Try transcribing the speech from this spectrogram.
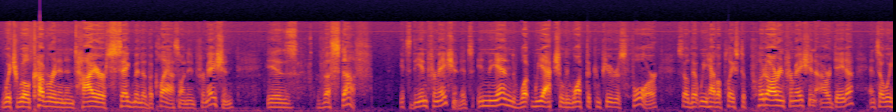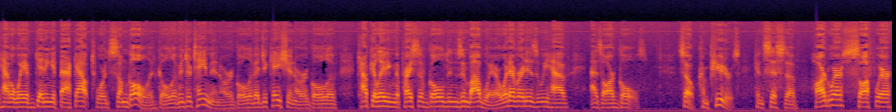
which we'll cover in an entire segment of the class on information, is the stuff. It's the information. It's in the end what we actually want the computers for so that we have a place to put our information, our data, and so we have a way of getting it back out towards some goal, a goal of entertainment or a goal of education or a goal of calculating the price of gold in Zimbabwe or whatever it is we have as our goals. So computers consist of hardware, software,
